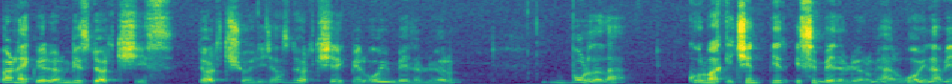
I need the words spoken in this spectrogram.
Örnek veriyorum biz 4 kişiyiz. 4 kişi oynayacağız. 4 kişilik bir oyun belirliyorum. Burada da kurmak için bir isim belirliyorum. Yani oyuna bir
